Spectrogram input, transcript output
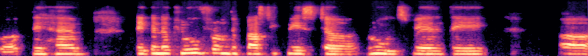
work. They have taken a clue from the plastic waste uh, rules where they uh,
